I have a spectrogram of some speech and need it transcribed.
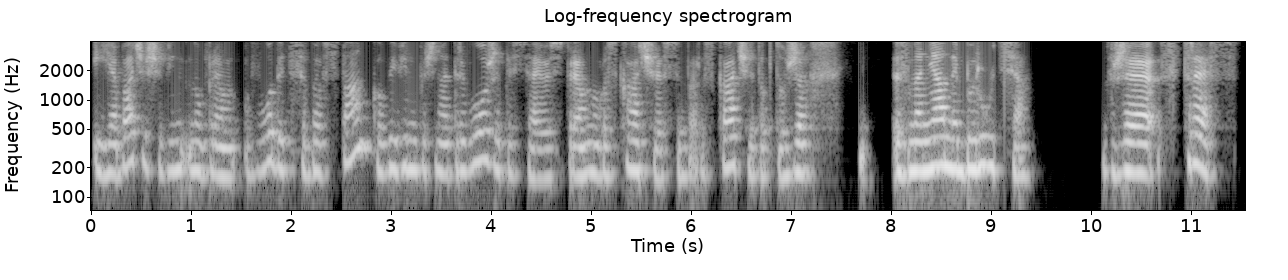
І я бачу, що він ну, прям вводить себе в стан, коли він починає тривожитися і ось прям ну, розкачує себе, розкачує, тобто вже знання не беруться, вже стрес,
